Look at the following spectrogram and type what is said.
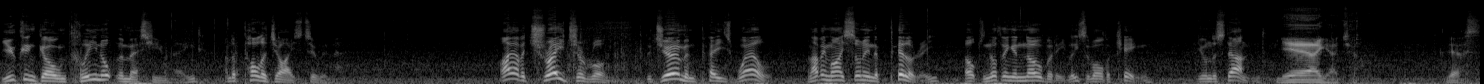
You can go and clean up the mess you made and apologise to him. I have a trade to run. The German pays well. And having my son in the pillory helps nothing and nobody, least of all the king. You understand? Yeah, I got you. Yes.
